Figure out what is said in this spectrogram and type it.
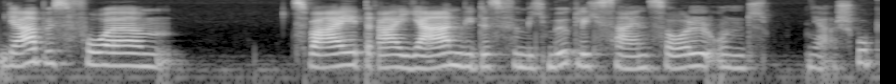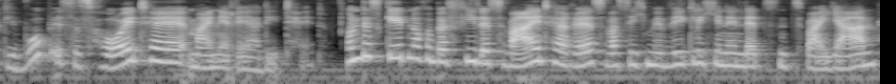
ja, bis vor zwei, drei Jahren, wie das für mich möglich sein soll. Und ja, schwuppdiwupp ist es heute meine Realität. Und es geht noch über vieles weiteres, was ich mir wirklich in den letzten zwei Jahren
